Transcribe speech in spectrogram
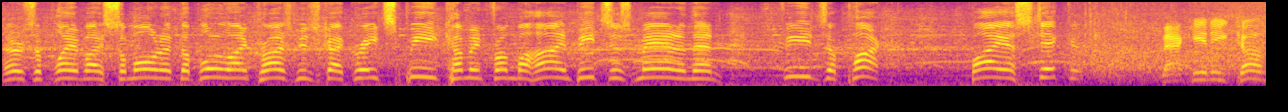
There's a play by Simone at the blue line. Crosby's got great speed coming from behind, beats his man, and then feeds a puck by a stick. Back in he comes,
